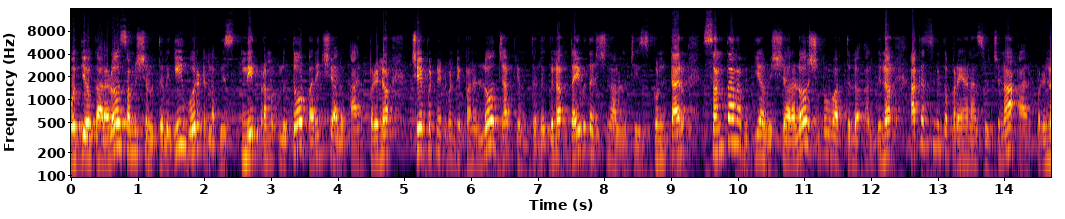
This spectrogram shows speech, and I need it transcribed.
ఉద్యోగాలలో సమస్యలు తొలగి ఊరట లభిస్తుంది. ప్రముఖులతో పరిచయాలు ఏర్పడిన. చేపట్టినటువంటి పనుల్లో జాప్యం తొలగిన. దైవ దర్శనాలను చేసుకుంటారు. సంతాన విద్యా విషయాలలో శుభవార్తలు అందిన. ఆకస్మిక ప్రయాణ సూచన ఏర్పడిన.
